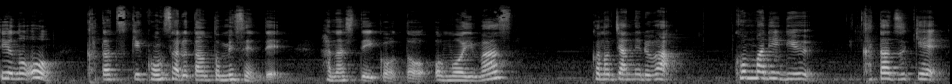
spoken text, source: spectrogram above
ていうのを片付けコンサルタント目線で話していこうと思います。このチャンネルはこんまり流片付け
